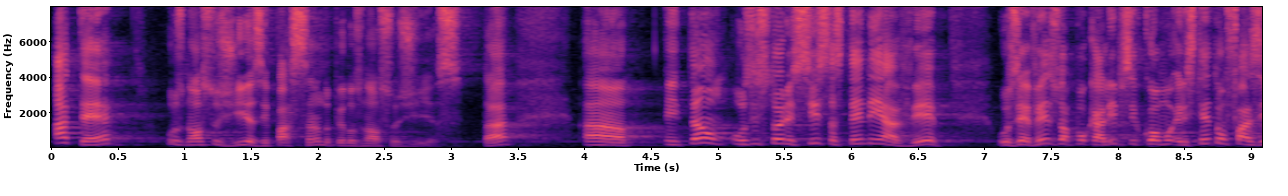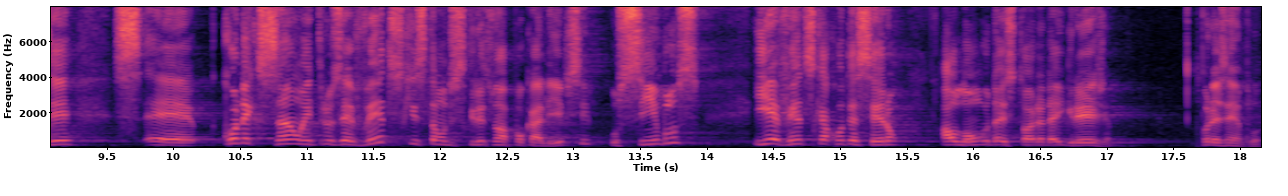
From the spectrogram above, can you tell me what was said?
até os nossos dias e passando pelos nossos dias. Tá? Ah, então, os historicistas tendem a ver os eventos do Apocalipse como eles tentam fazer é, conexão entre os eventos que estão descritos no Apocalipse, os símbolos, e eventos que aconteceram ao longo da história da igreja. Por exemplo,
